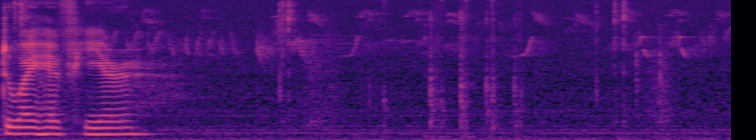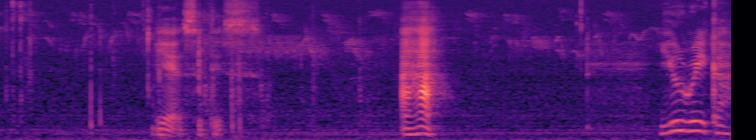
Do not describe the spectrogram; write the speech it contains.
do I have here? Yes, it is. Aha! Eureka!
